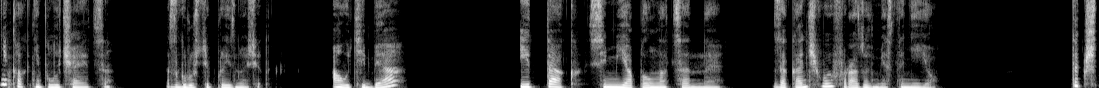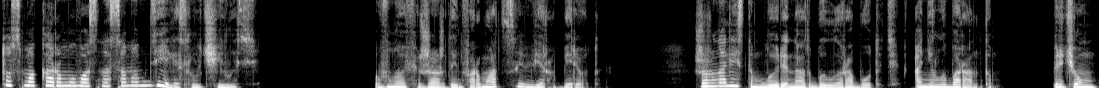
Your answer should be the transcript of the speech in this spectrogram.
никак не получается», — с грустью произносит. «А у тебя?» «И так семья полноценная», — заканчиваю фразу вместо нее. «Так что с Макаром у вас на самом деле случилось?» Вновь жажда информации вверх берет. Журналистом Лоре надо было работать, а не лаборантом. Причем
